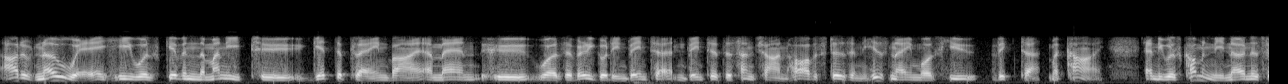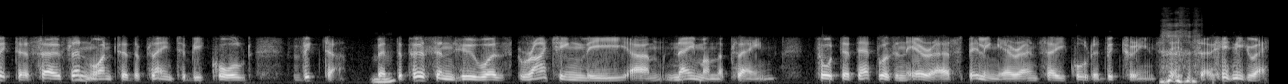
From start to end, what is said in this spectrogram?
out of nowhere, he was given the money to get the plane by a man who was a very good inventor, invented the sunshine harvesters, and his name was Hugh Victor Mackay. And he was commonly known as Victor. So Flynn wanted the plane to be called Victor. But mm-hmm. the person who was writing the um, name on the plane thought that that was an error, a spelling error, and so he called it victory instead. so anyway,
